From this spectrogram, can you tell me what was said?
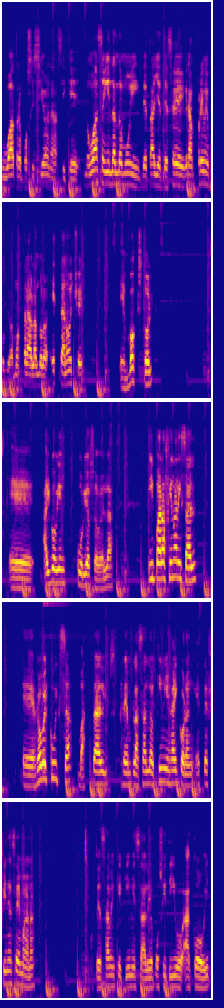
cuatro posiciones, así que no voy a seguir dando muy detalles de ese gran premio porque vamos a estar hablándolo esta noche en Box. Eh, algo bien curioso, ¿verdad? Y para finalizar, eh, Robert Kubica va a estar reemplazando a Kimi Raikkonen este fin de semana. Ustedes saben que Kimi salió positivo a COVID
